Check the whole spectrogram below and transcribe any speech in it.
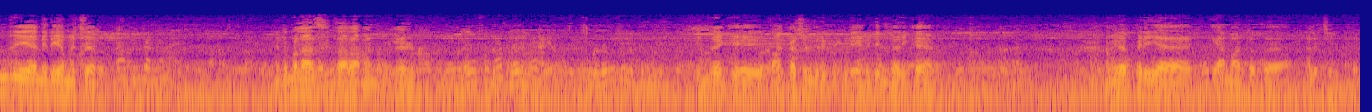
இன்றைய நிதியமைச்சர் நிர்மலா சீதாராமன் அவர்கள் இன்றைக்கு தாக்கல் செஞ்சிருக்கக்கூடிய நிதிநிலை அறிக்கை மிகப்பெரிய ஏமாற்றத்தை அளிச்சிருக்கு.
